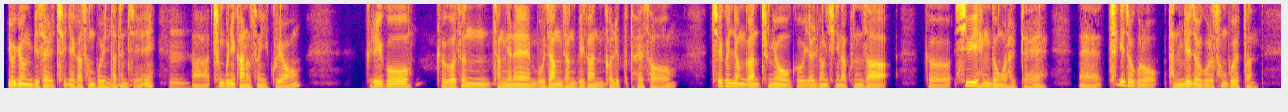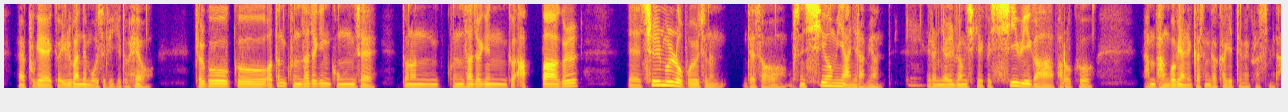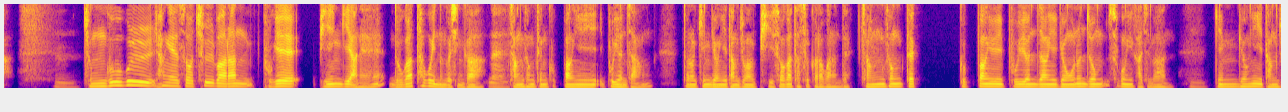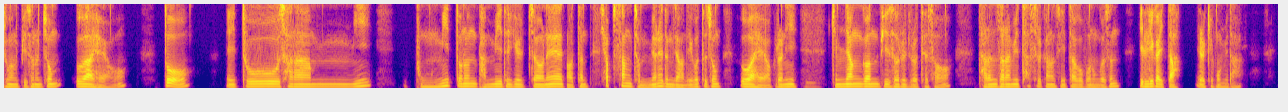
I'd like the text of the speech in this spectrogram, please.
요격 미사일 체계가 선보인다든지 음. 아, 충분히 가능성이 있고요. 그리고 그것은 작년에 무장 장비관 건립부터 해서 최근 연간 중요 그 열병식이나 군사 그 시위 행동을 할 때 체계적으로 단계적으로 선보였던 에, 북의 그 일관된 모습이기도 해요. 결국 그 어떤 군사적인 공세 또는 군사적인 그 압박을 예, 실물로 보여주는 데서 무슨 시험이 아니라면 예. 이런 열병식의 그 시위가 바로 그 한 방법이 아닐까 생각하기 때문에 그렇습니다. 음. 중국을 향해서 출발한 북의 비행기 안에 누가 타고 있는 것인가? 네. 장성택 국방위 부위원장 또는 김경희 당중앙 비서가 탔을 거라고 하는데 장성택 국방위 부위원장의 경우는 좀 수긍이 가지만 음. 김경희 당중앙 비서는 좀 의아해요. 또 이 두 사람이 북미 또는 반미 대결전의 어떤 협상 전면에 등장한다. 이것도 좀 의아해요. 그러니 음. 김양건 비서를 비롯해서 다른 사람이 탔을 가능성이 있다고 보는 것은 일리가 있다. 이렇게 봅니다.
